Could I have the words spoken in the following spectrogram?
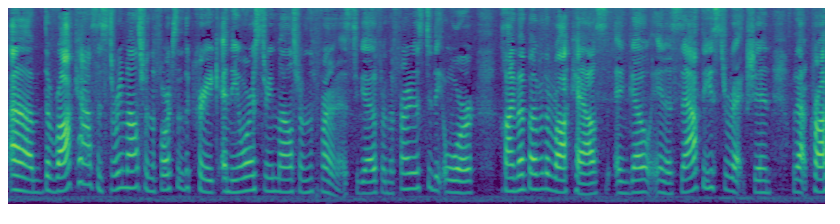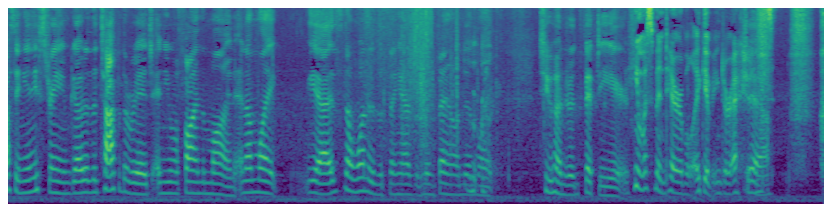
Um, the rock house is three miles from the forks of the creek, and the ore is three miles from the furnace. To go from the furnace to the ore, climb up over the rock house, and go in a southeast direction without crossing any stream. Go to the top of the ridge, and you will find the mine. And I'm like, yeah, it's no wonder the thing hasn't been found in like 250 years. He must have been terrible at giving directions. Yeah.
